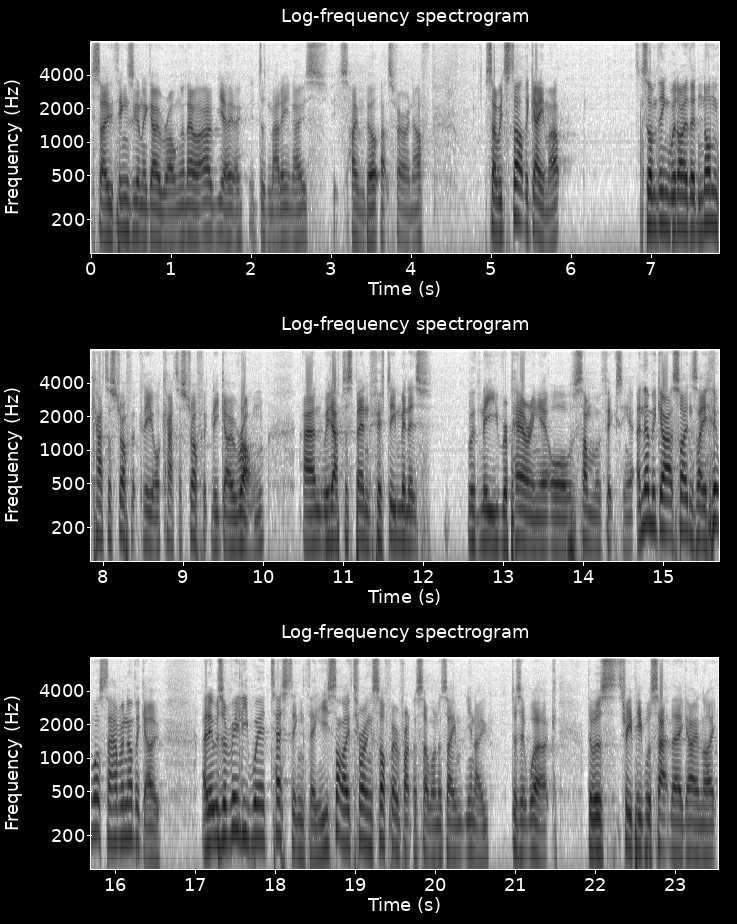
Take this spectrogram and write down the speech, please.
so things are going to go wrong." And they were like, "Oh, yeah, it doesn't matter. You know, it's, it's home built. That's fair enough." So we'd start the game up. Something would either non-catastrophically or catastrophically go wrong, and we'd have to spend 15 minutes with me repairing it or someone fixing it. And then we'd go outside and say, who wants to have another go? And it was a really weird testing thing. It's not like throwing software in front of someone and saying, you know, does it work? There was three people sat there going like,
